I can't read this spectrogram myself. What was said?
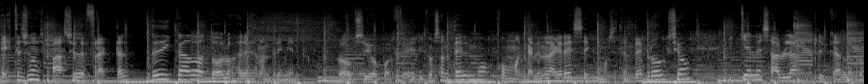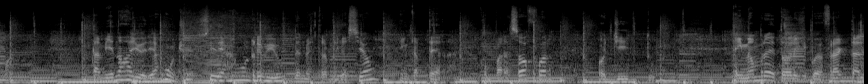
Este es un espacio de Fractal dedicado a todos los áreas de mantenimiento, producido por Federico Santelmo, con Macarena Lagrese como asistente de producción y quien les habla, Ricardo Román. También nos ayudarías mucho si dejas un review de nuestra aplicación en Capterra, Compara Software o G2. En nombre de todo el equipo de Fractal,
